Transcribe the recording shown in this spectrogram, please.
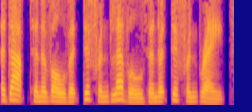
adapt and evolve at different levels and at different rates.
